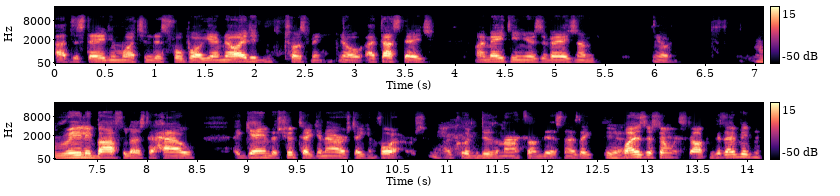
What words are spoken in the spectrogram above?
at the stadium watching this football game. Now, I didn't trust me. You know, at that stage, I'm 18 years of age, and I'm, you know, really baffled as to how a game that should take an hour is taking four hours. I couldn't do the math on this, and I was like, yeah. "Why is there so much stopping?" Because I didn't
